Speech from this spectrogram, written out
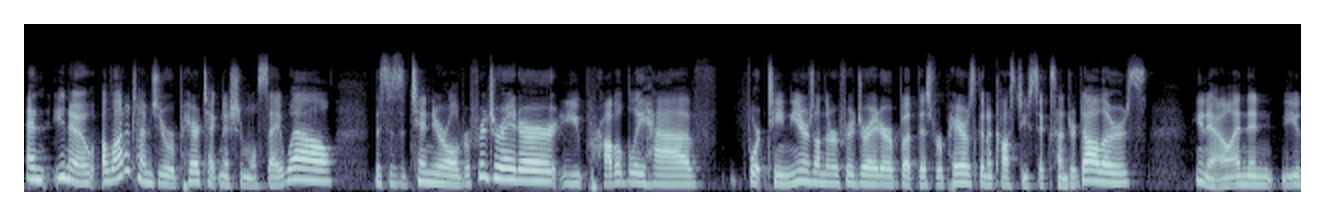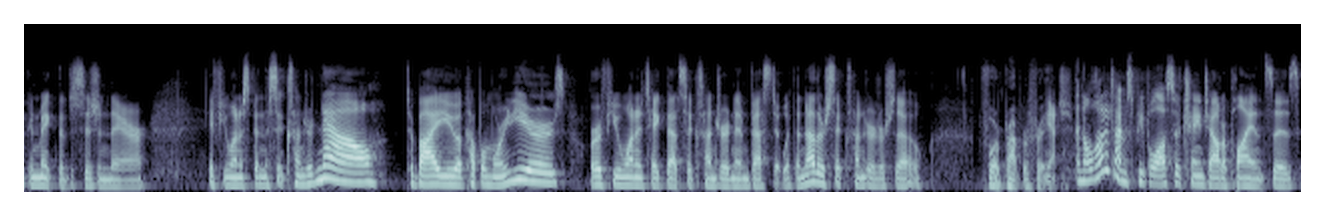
And, you know, a lot of times your repair technician will say, well, this is a 10 year old refrigerator. You probably have 14 years on the refrigerator, but this repair is going to cost you $600, you know, and then you can make the decision there if you want to spend the 600 now to buy you a couple more years, or if you want to take that 600 and invest it with another 600 or so. For a proper fridge. Yeah. And a lot of times people also change out appliances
